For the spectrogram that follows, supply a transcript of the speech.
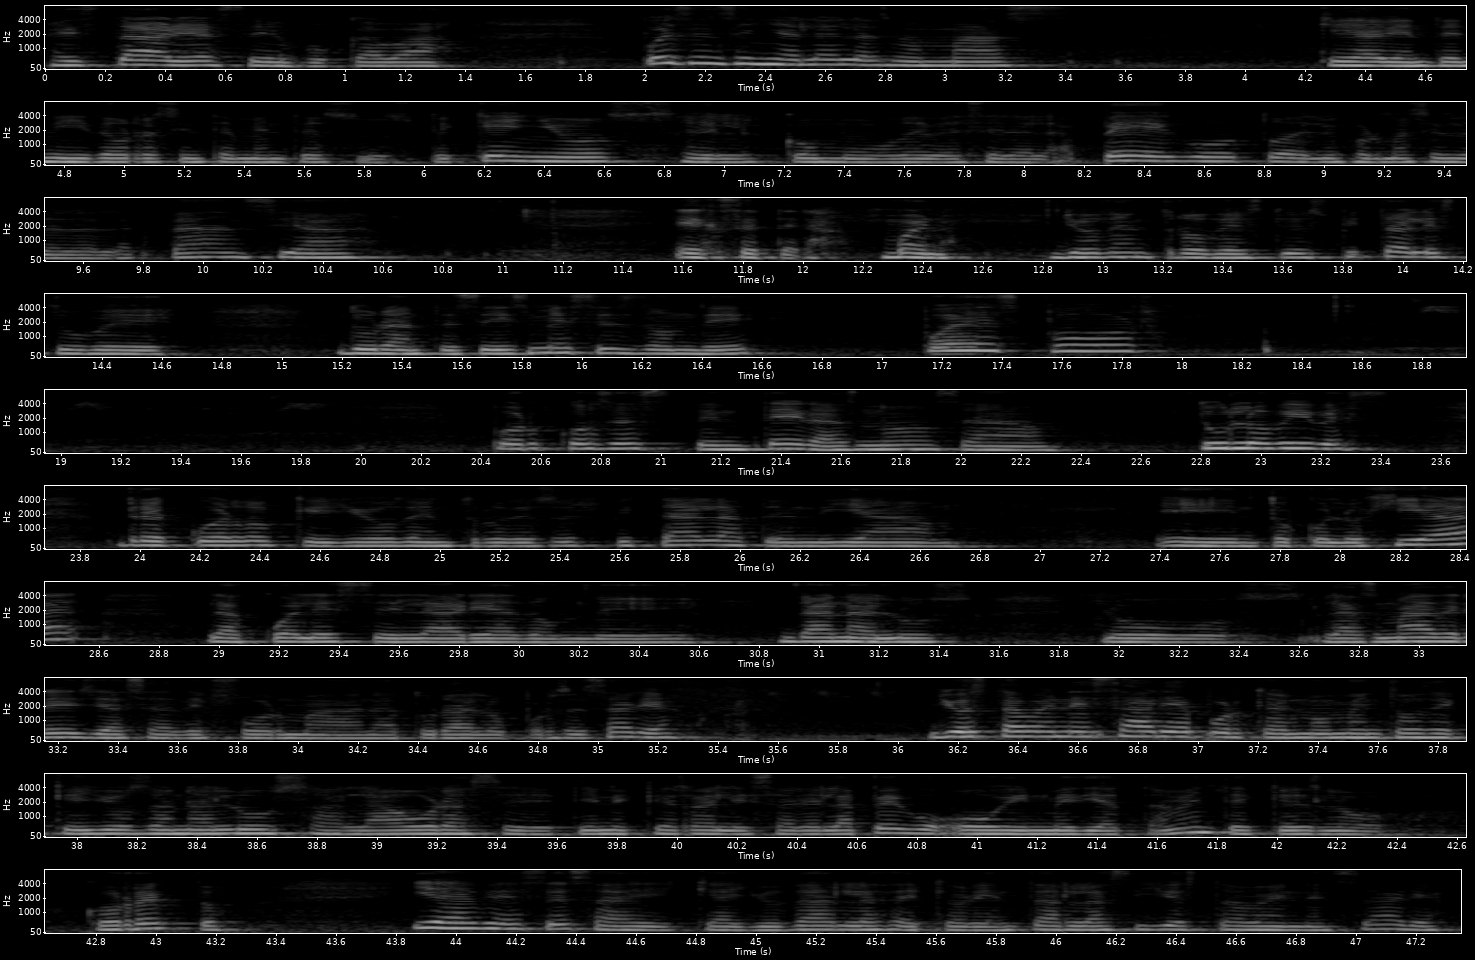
Esta área se enfocaba pues enseñarle a las mamás que habían tenido recientemente sus pequeños, el cómo debe ser el apego, toda la información de la lactancia, etcétera. Bueno, yo dentro de este hospital estuve durante seis meses donde pues por por cosas enteras, ¿no? O sea, tú lo vives. Recuerdo que yo dentro de ese hospital atendía en tocología, la cual es el área donde dan a luz los, las madres, ya sea de forma natural o por cesárea. Yo estaba en esa área porque al momento de que ellos dan a luz, a la hora se tiene que realizar el apego o inmediatamente, que es lo correcto. Y a veces hay que ayudarlas, hay que orientarlas y yo estaba en esa área.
